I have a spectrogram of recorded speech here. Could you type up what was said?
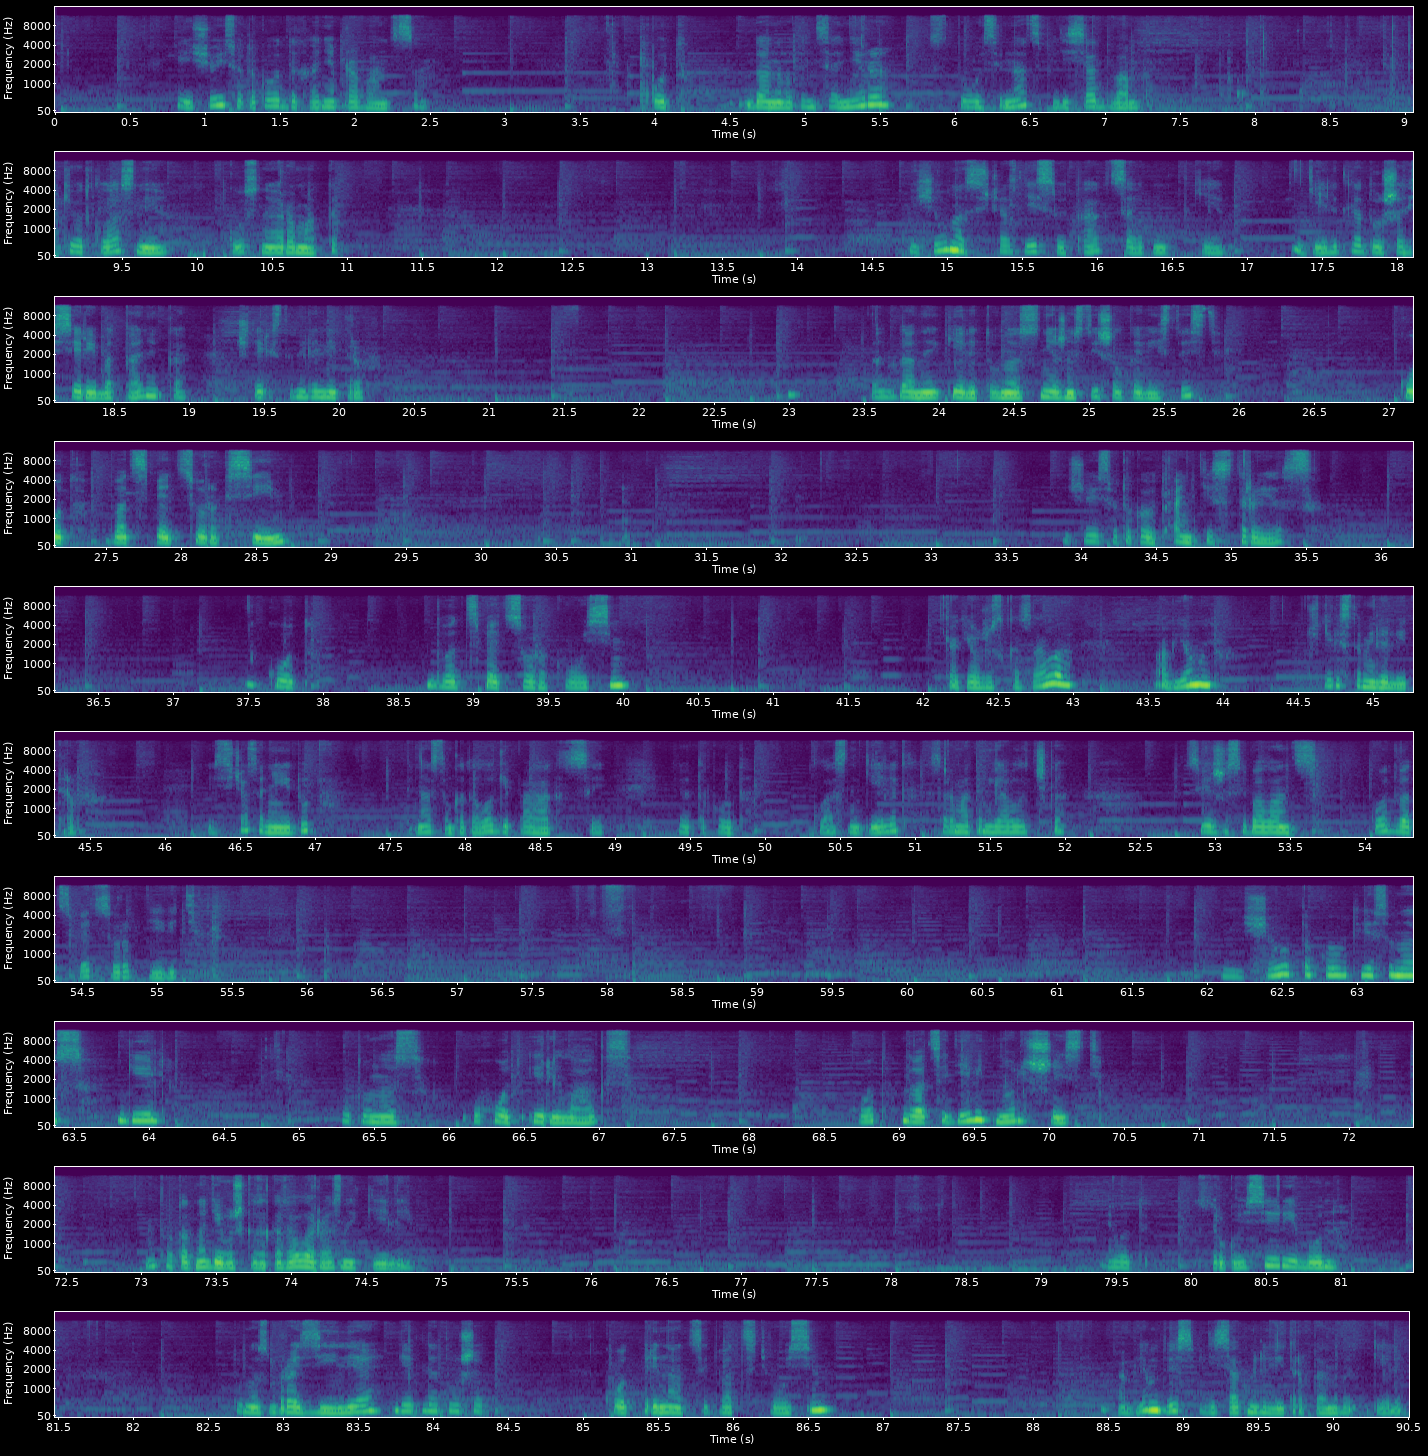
И еще есть вот такое вот дыхание Прованса. Код данного кондиционера 118,52. Такие вот классные, вкусные ароматы. Еще у нас сейчас действует акция вот на такие гели для душа серии Ботаника 400 мл. Данные гели это у нас нежность и шелковистость. Код 2547. Еще есть вот такой вот антистресс. Код 2548. Как я уже сказала, объем их 400 миллилитров. И сейчас они идут в 15 каталоге по акции. И вот такой вот классный гелик с ароматом яблочка. Свежесть и баланс. Код 2549. Еще вот такой вот есть у нас гель. Это у нас уход и релакс. Код 2906. Это вот одна девушка заказала разных гелей. И вот с другой серии Бон. Тут у нас Бразилия гель для душа. Код 1328. Объем 250 мл данного геля.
